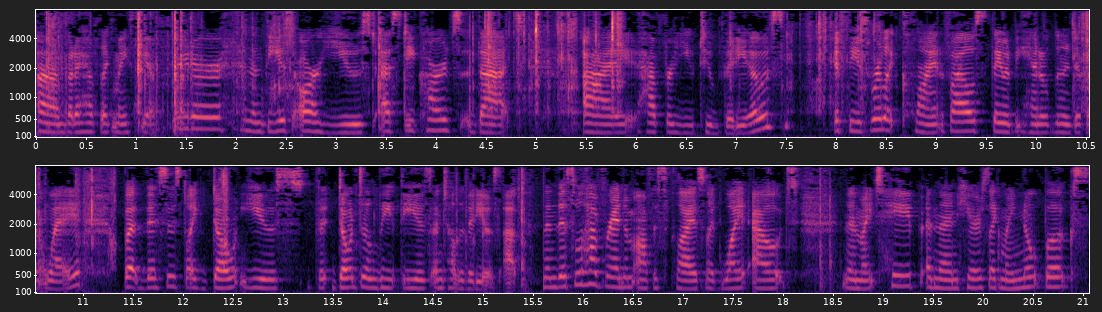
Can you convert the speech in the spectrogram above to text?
um, but I have like my CF reader. And then these are used SD cards that I have for YouTube videos. If these were like client files, they would be handled in a different way. but this is like don't use, the, don't delete these until the video is up. Then this will have random office supplies like white out, then my tape, and then here's like my notebooks.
